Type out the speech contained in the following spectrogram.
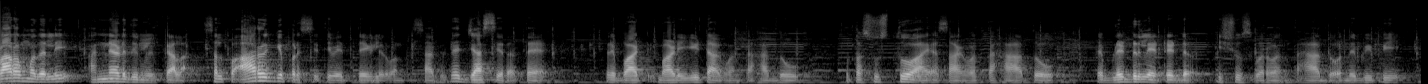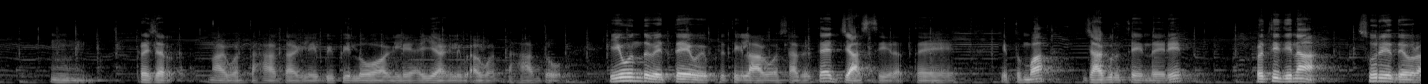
ಪ್ರಾರಂಭದಲ್ಲಿ ಹನ್ನೆರಡು ದಿನಗಳ ಕಾಲ ಸ್ವಲ್ಪ ಆರೋಗ್ಯ ಪರಿಸ್ಥಿತಿ ವ್ಯತ್ಯಯಗಳಿರುವಂಥ ಸಾಧ್ಯತೆ ಜಾಸ್ತಿ ಇರುತ್ತೆ. ಅಂದರೆ ಬಾಟಿ ಬಾಡಿ ಹೀಟ್ ಆಗುವಂತಹದ್ದು, ಸ್ವಲ್ಪ ಸುಸ್ತು ಆಯಾಸ ಆಗುವಂತಹದ್ದು ಮತ್ತು ಬ್ಲಡ್ ರಿಲೇಟೆಡ್ ಇಶ್ಯೂಸ್ ಬರುವಂತಹದ್ದು. ಅಂದರೆ ಬಿ ಪಿ ಪ್ರೆಷರ್ ಆಗುವಂತಹದ್ದಾಗಲಿ ಬಿ ಪಿ ಲೋ ಆಗಲಿ ಹೈ ಆಗಲಿ ಆಗುವಂತಹದ್ದು. ಈ ಒಂದು ವ್ಯತ್ಯಯ ವೈಪರೀತ್ಯಗಳಾಗುವ ಸಾಧ್ಯತೆ ಜಾಸ್ತಿ ಇರುತ್ತೆ. ಇದು ತುಂಬ ಜಾಗೃತೆಯಿಂದ ಇರಿ. ಪ್ರತಿದಿನ ಸೂರ್ಯ ದೇವರ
